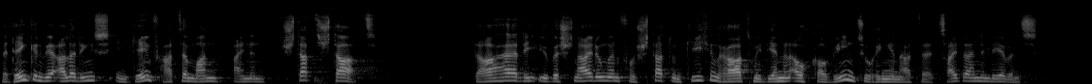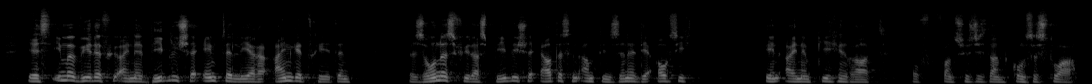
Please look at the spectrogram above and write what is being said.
Bedenken wir allerdings, in Genf hatte man einen Stadtstaat. Daher die Überschneidungen von Stadt- und Kirchenrat, mit denen auch Calvin zu ringen hatte, Zeit seines Lebens. Er ist immer wieder für eine biblische Ämterlehre eingetreten, besonders für das biblische Ältestenamt im Sinne der Aufsicht in einem Kirchenrat auf Französisch dann Consistoire.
